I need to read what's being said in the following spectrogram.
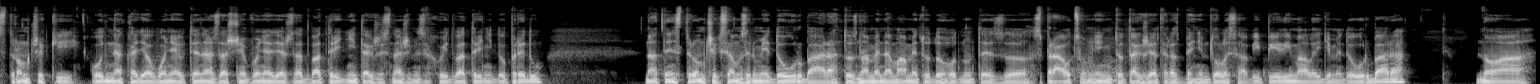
stromčeky od nakaďal voňajú, ten náš začne voňať až za 2-3 dní, takže snažíme sa chodiť 2-3 dní dopredu. Na ten stromček samozrejme do urbára, to znamená, máme to dohodnuté s správcom. Není to tak, že ja teraz behnem do lesa a vypílim, ale ideme do urbára. No a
